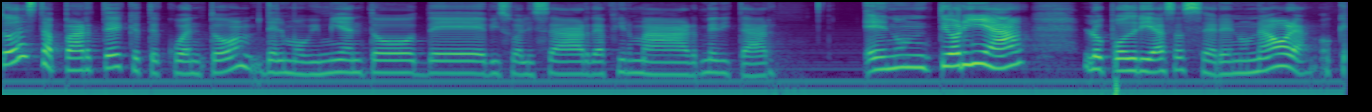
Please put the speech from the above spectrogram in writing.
Toda esta parte que te cuento del movimiento, de visualizar, de afirmar, meditar, en un, teoría lo podrías hacer en una hora, ¿ok?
